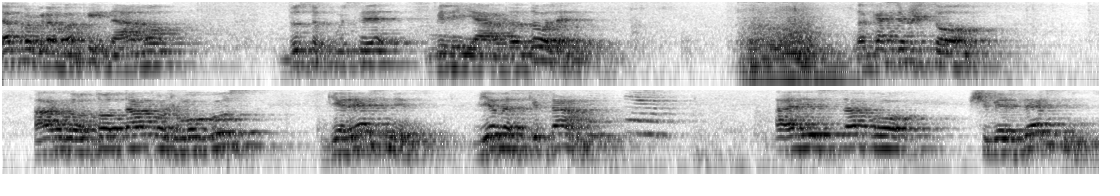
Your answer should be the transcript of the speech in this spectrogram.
ta programa kainavo 2,5 milijardo dolerių. Na kas iš to? Ar nuo to tapo žmogus geresnis vienas kitam? Ar jis tapo šviesesnis?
